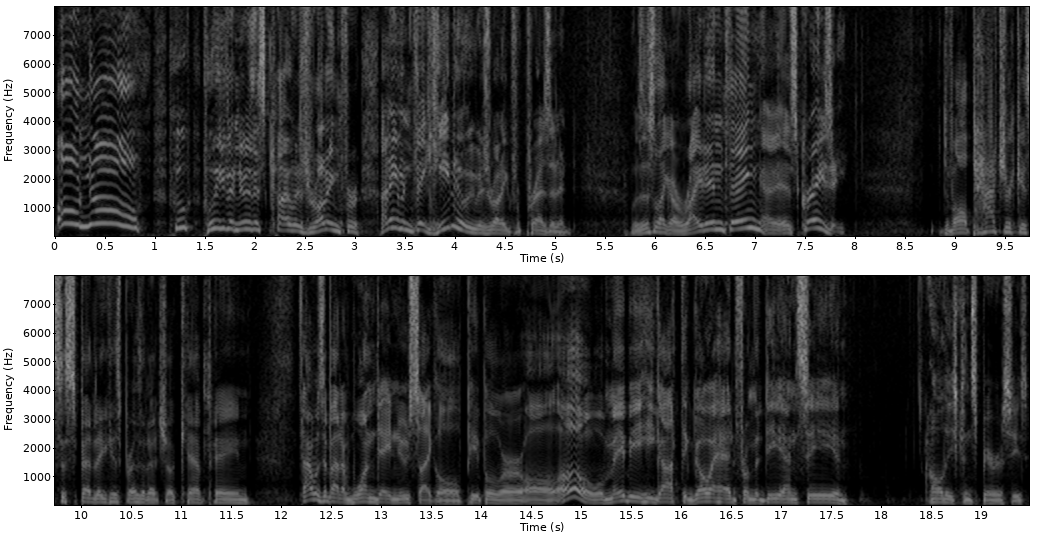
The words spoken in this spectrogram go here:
oh no! Who who even knew this guy was running for? I don't even think he knew he was running for president. Was this like a write-in thing? It's crazy. Deval Patrick is suspending his presidential campaign. That was about a one day news cycle. People were all, oh, well, maybe he got the go ahead from the DNC and all these conspiracies.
